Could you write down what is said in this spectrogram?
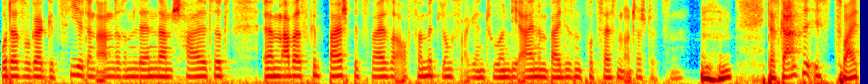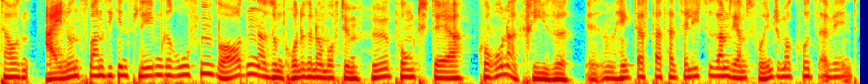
oder sogar gezielt in anderen Ländern schaltet. Ähm, aber es gibt beispielsweise auch Vermittlungsagenturen, die einem bei diesen Prozessen unterstützen. Mhm. Das Ganze ist 2021 ins Leben gerufen worden, also im Grunde genommen auf dem Höhepunkt der Corona-Krise. Äh, Hängt das da tatsächlich zusammen? Sie haben es vorhin schon mal kurz erwähnt.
